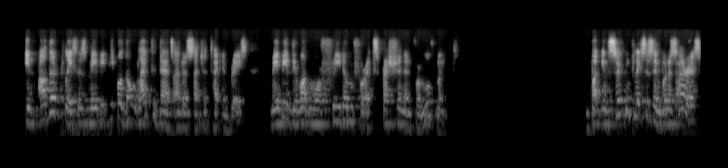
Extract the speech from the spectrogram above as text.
In other places, maybe people don't like to dance under such a tight embrace. Maybe they want more freedom for expression and for movement. But in certain places in Buenos Aires,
